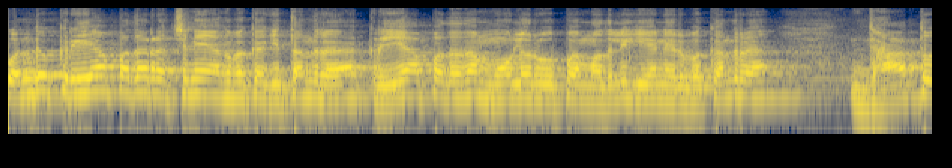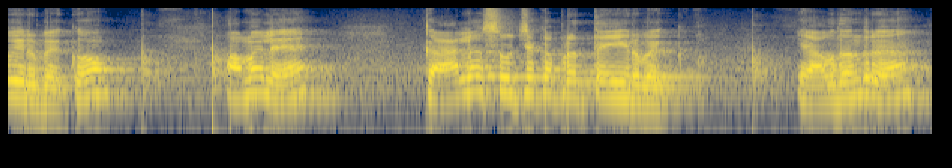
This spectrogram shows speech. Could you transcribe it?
ಒಂದು ಕ್ರಿಯಾಪದ ರಚನೆ ಆಗಬೇಕಾಗಿತ್ತಂದ್ರೆ ಕ್ರಿಯಾಪದದ ಮೂಲ ರೂಪ ಮೊದಲಿಗೆ ಏನಿರ್ಬೇಕಂದ್ರೆ ಧಾತು ಇರಬೇಕು, ಆಮೇಲೆ ಕಾಲಸೂಚಕ ಪ್ರತ್ಯಯ ಇರಬೇಕು. ಯಾವುದಂದ್ರೆ?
